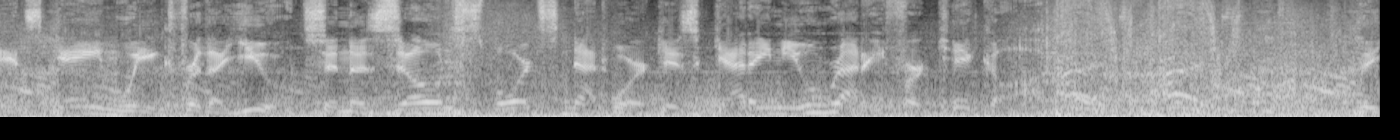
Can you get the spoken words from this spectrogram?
It's game week for the Utes, and the Zone Sports Network is getting you ready for kickoff. The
